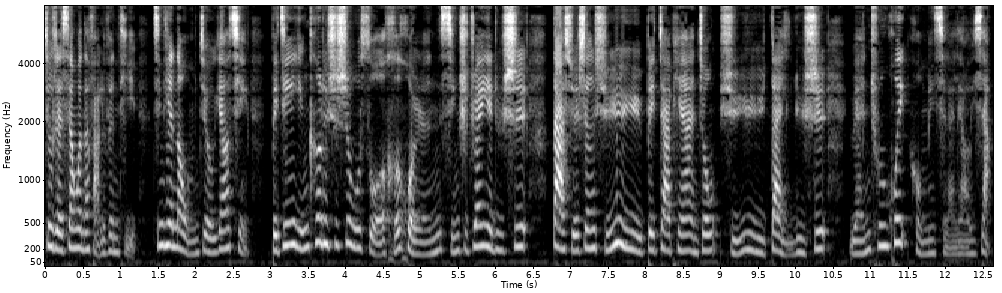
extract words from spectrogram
就这相关的法律问题，今天呢，我们就邀请北京盈科律师事务所合伙人、刑事专业律师、大学生徐玉玉被诈骗案中徐玉玉代理律师袁春辉和我们一起来聊一下。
